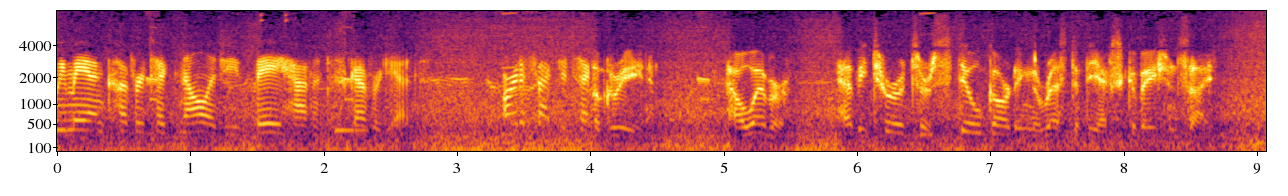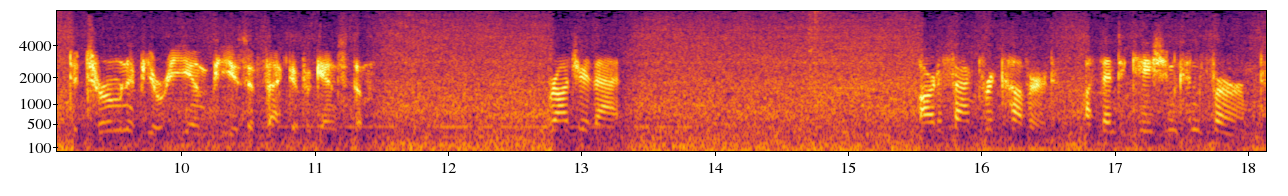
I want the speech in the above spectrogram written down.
We may uncover technology they haven't discovered yet. Artifact detect. Agreed. However, heavy turrets are still guarding the rest of the excavation site. Determine if your EMP is effective against them. Roger that. Artifact recovered. Authentication confirmed.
